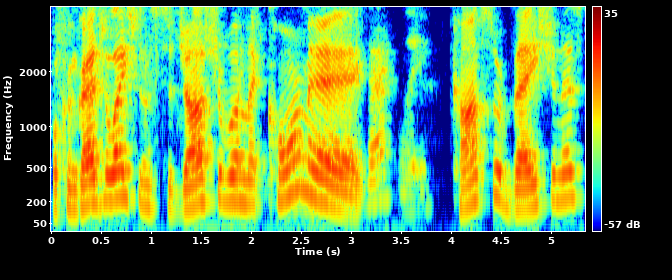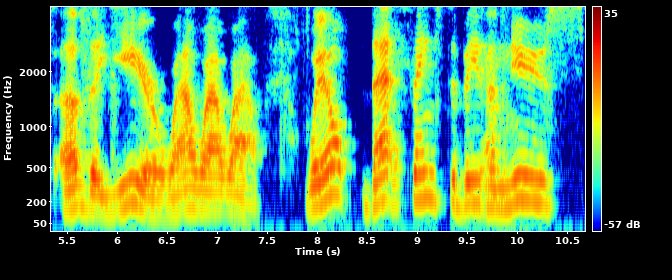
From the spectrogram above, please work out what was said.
Well, congratulations to Joshua McCormick, Exactly. Conservationist of the Year. Wow, wow, wow. Well, that seems to be Yeah. the news,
